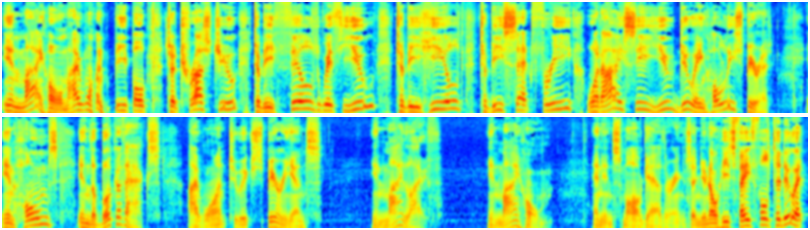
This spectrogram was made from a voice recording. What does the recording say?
in my home. I want people to trust you, to be filled with you, to be healed, to be set free. What I see you doing, Holy Spirit, in homes in the book of Acts, I want to experience in my life, in my home and in small gatherings. And you know, he's faithful to do it.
